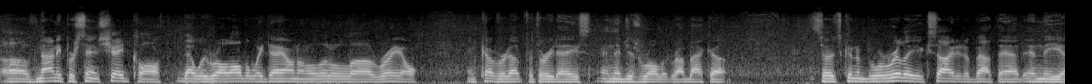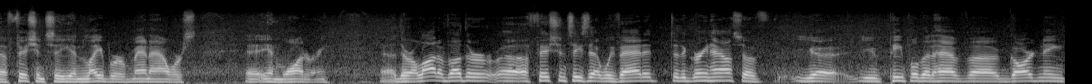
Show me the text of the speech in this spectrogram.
of 90% shade cloth that we roll all the way down on a little uh, rail and cover it up for three days and then just roll it right back up. so it's going to. We're really excited about that and the efficiency and labor man hours uh, in watering. Uh, there are a lot of other uh, efficiencies that we've added to the greenhouse of you, you people that have uh, gardening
